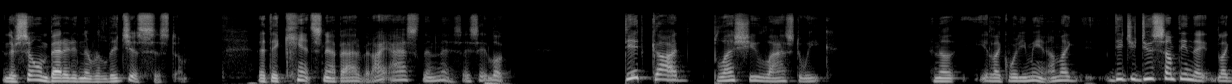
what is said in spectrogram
And they're so embedded in the religious system that they can't snap out of it. I ask them this. I say, look, did God bless you last week? And they're like, what do you mean? I'm like, did you do something that like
